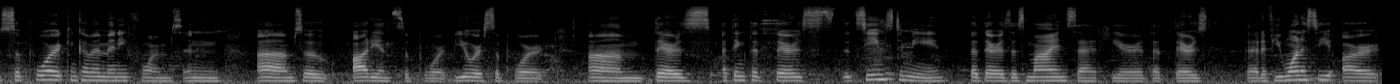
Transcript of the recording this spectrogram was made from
support can come in many forms, and um, so audience support, viewer support. Um, there's, I think that there's. It seems to me that there is this mindset here that there's that if you want to see art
